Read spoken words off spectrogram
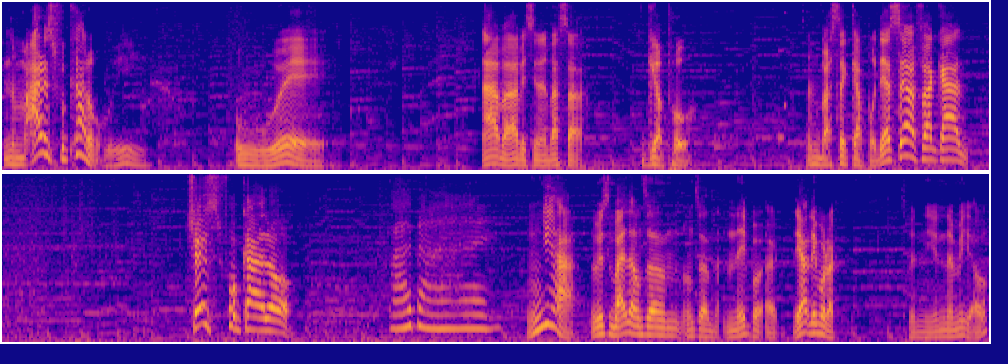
Normales Vulkano. Ui. Ui. Aber wir sind ein Wasser. Gappo. Ein Wassergappo. Der Surfer kann. Tschüss, Vulkano. Bye, bye. Ja, wir müssen weiter unseren, unseren Nebel, äh, ja, Nebulak trainieren nämlich auch.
